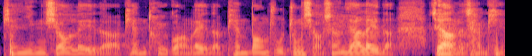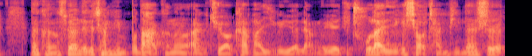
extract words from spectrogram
偏营销类的、偏推广类的、偏帮助中小商家类的这样的产品。那可能虽然这个产品不大，可能哎需要开发一个月、两个月就出来一个小产品，但是，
